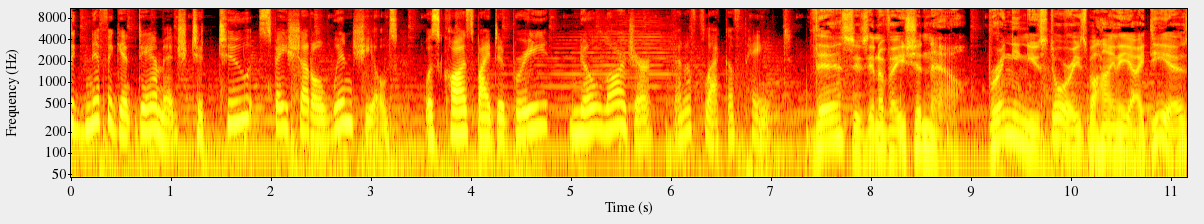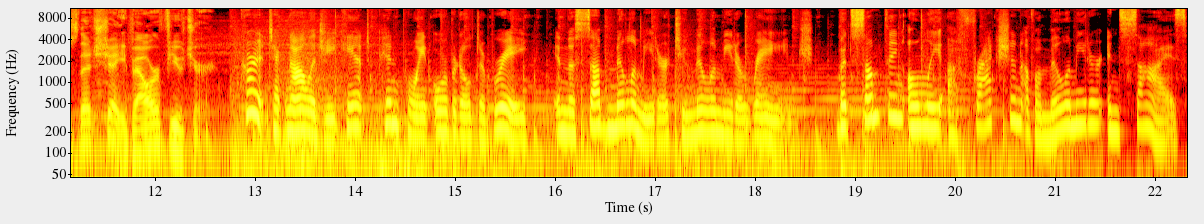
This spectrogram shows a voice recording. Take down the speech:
significant damage to two space shuttle windshields was caused by debris no larger than a fleck of paint. This is Innovation Now, bringing you stories behind the ideas that shape our future. Current technology can't pinpoint orbital debris in the submillimeter to millimeter range, but something only a fraction of a millimeter in size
